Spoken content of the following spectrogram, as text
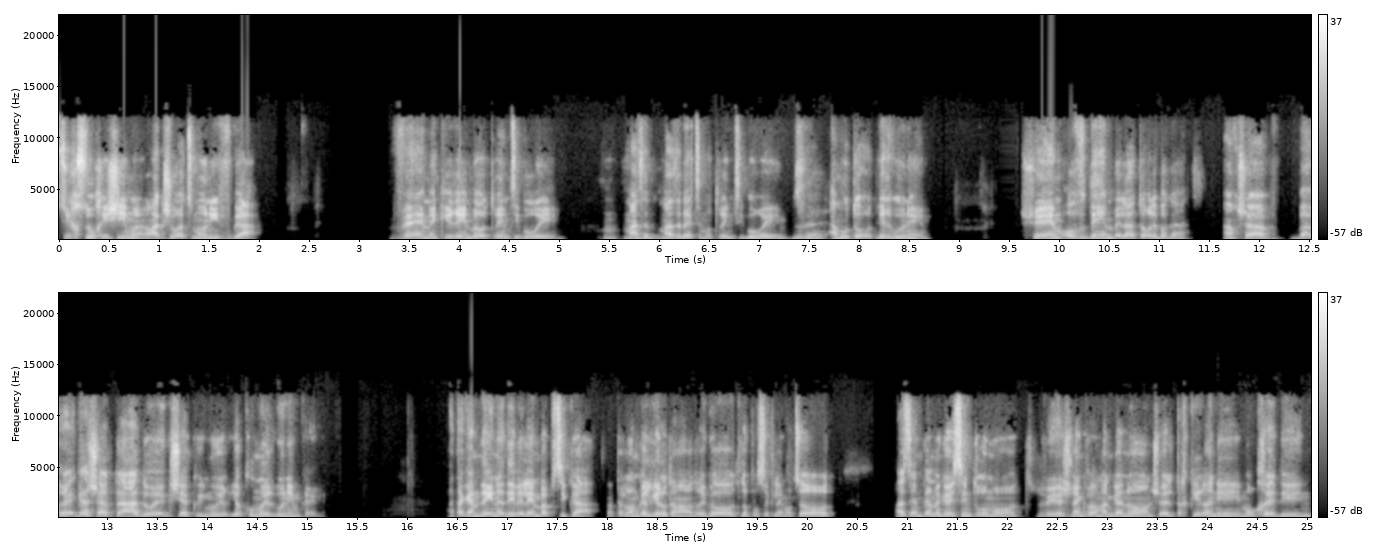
סכסוך אישי מולנו, רק כשהוא עצמו נפגע. ומכירים בעותרים ציבוריים. מה זה, מה זה בעצם עותרים ציבוריים? זה עמותות, ארגונים, שהם עובדים בלעתור לבג"ץ. עכשיו, ברגע שאתה דואג שיקומו ארגונים כאלה, אתה גם די נדיב אליהם בפסיקה, אתה לא מגלגל אותם מהמדרגות, לא פוסק להם הוצאות, אז הם גם מגייסים תרומות, ויש להם כבר מנגנון של תחקירנים, עורכי דין,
